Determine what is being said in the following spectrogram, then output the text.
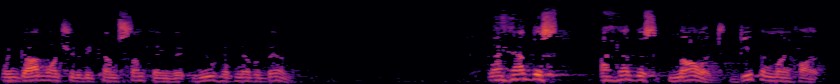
when God wants you to become something that you have never been. And I had this, I had this knowledge deep in my heart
